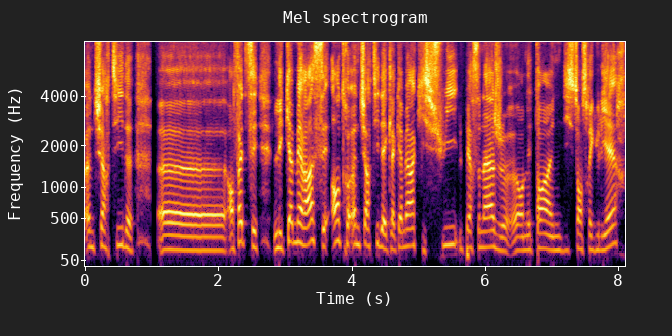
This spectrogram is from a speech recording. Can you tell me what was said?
Uncharted. en fait, c'est les caméras, c'est entre Uncharted avec la caméra qui suit le personnage en étant à une distance régulière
